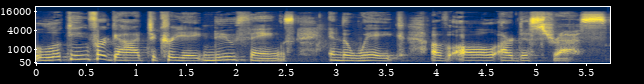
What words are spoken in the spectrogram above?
looking for God to create new things in the wake of all our distress.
